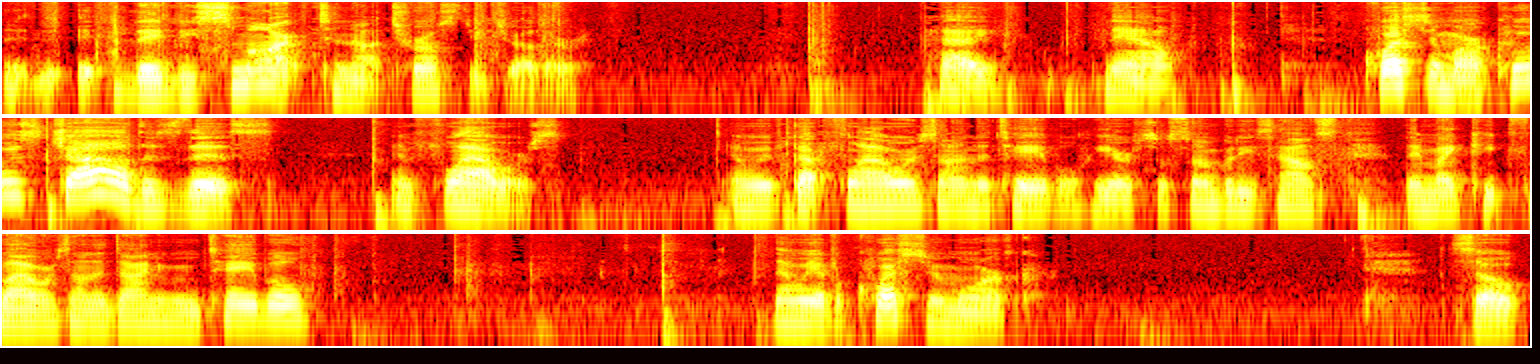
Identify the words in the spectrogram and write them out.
they'd be smart to not trust each other. Okay, now, question mark, whose child is this? And flowers. And we've got flowers on the table here. So somebody's house, they might keep flowers on the dining room table. Then we have a question mark. So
